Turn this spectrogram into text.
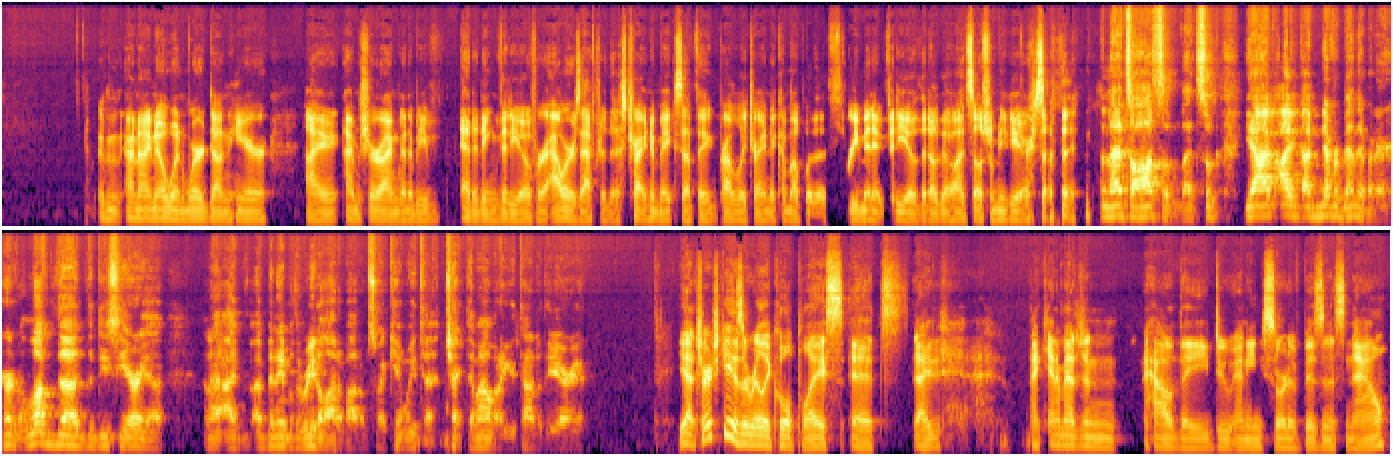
and I know when we're done here, I I'm sure I'm going to be editing video for hours after this, trying to make something, probably trying to come up with a three minute video that'll go on social media or something. And that's awesome. That's so yeah. I've, I've, I've never been there, but I heard of it. Love the the DC area, and I, I've I've been able to read a lot about them, so I can't wait to check them out when I get down to the area. Yeah, Church Key is a really cool place. It's I I can't imagine how they do any sort of business now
